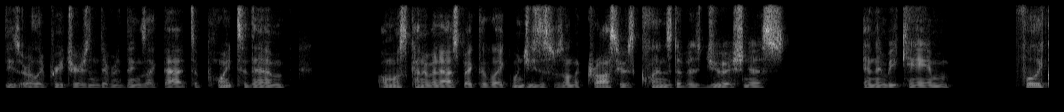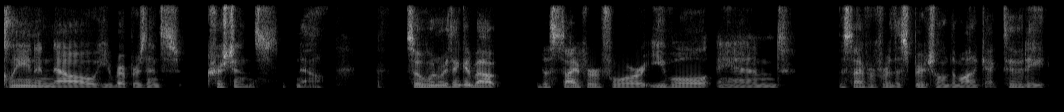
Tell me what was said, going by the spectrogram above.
these early preachers and different things like that to point to them almost kind of an aspect of like when Jesus was on the cross he was cleansed of his Jewishness and then became fully clean and now he represents Christians now. So when we're thinking about the cipher for evil and the cipher for the spiritual and demonic activity,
